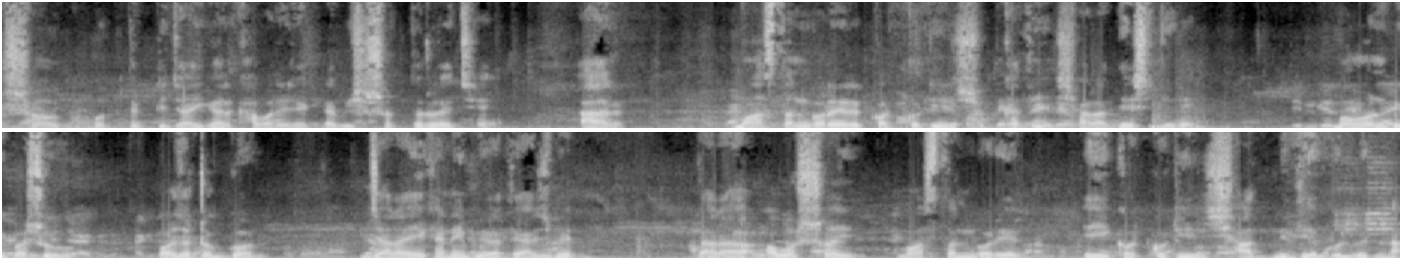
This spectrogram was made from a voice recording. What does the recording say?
দর্শক, প্রত্যেকটি জায়গার খাবারের একটা বিশেষত্ব রয়েছে। আর মহাস্থানগড়ের কটকটির সুখ্যাতি সারা দেশ জুড়ে। ভ্রমণ পিপাসু, পর্যটকগণ যারা এখানে বেড়াতে আসবেন, তারা অবশ্যই মহাস্থানগড়ের এই কটকটির স্বাদ নিতে ভুলবেন না।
